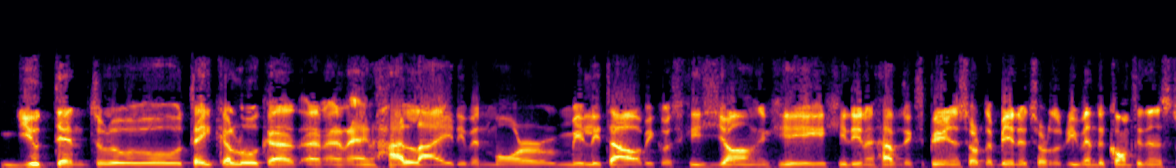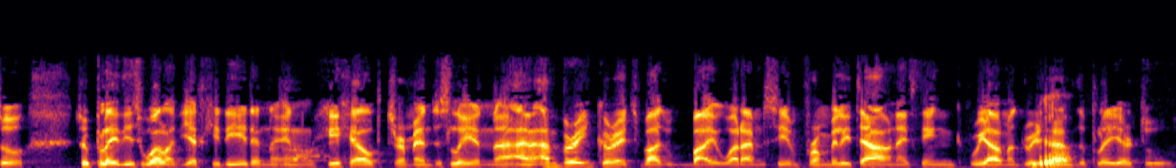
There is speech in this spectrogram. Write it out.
you tend to take a look at and, and, and, highlight even more Militao because he's young. He he didn't have the experience or the minutes or even the confidence to to play this well, and yet he did, and, and he helped tremendously. And uh, I, am very encouraged by by what I'm seeing from Militao, and I think Real Madrid yeah. have the player to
